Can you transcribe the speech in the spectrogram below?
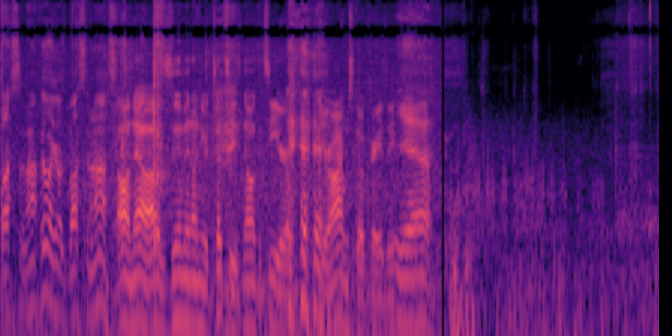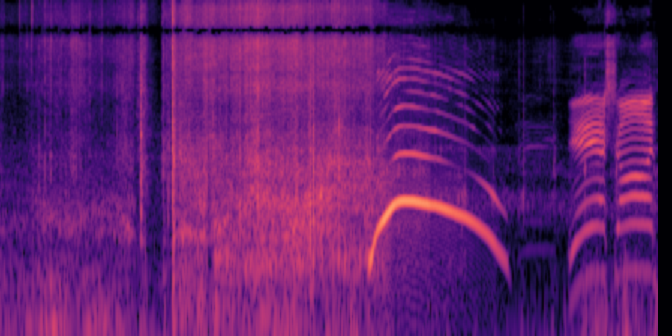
Busting I feel like I was busting ass. Oh no, I was zooming on your tootsies. No one could see your your arms go crazy. Yeah. Woo! Yeah, Sean.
